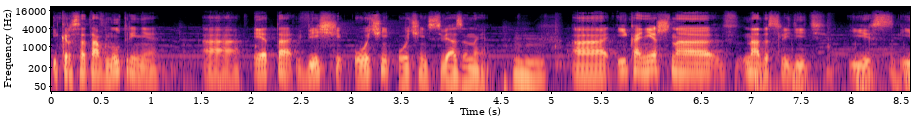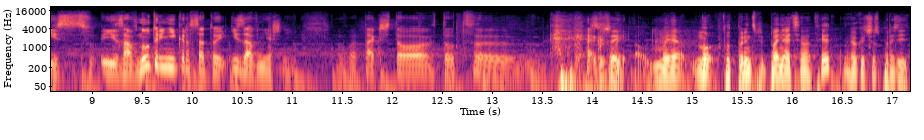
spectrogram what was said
и красота внутренняя а, это вещи очень-очень связанные. А, И, конечно, надо следить и, с- и, с- и за внутренней красотой, и за внешней. Вот, так что тут... э, как Слушай, бы- мне, ну, тут, в принципе, понятен ответ, но я хочу спросить,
